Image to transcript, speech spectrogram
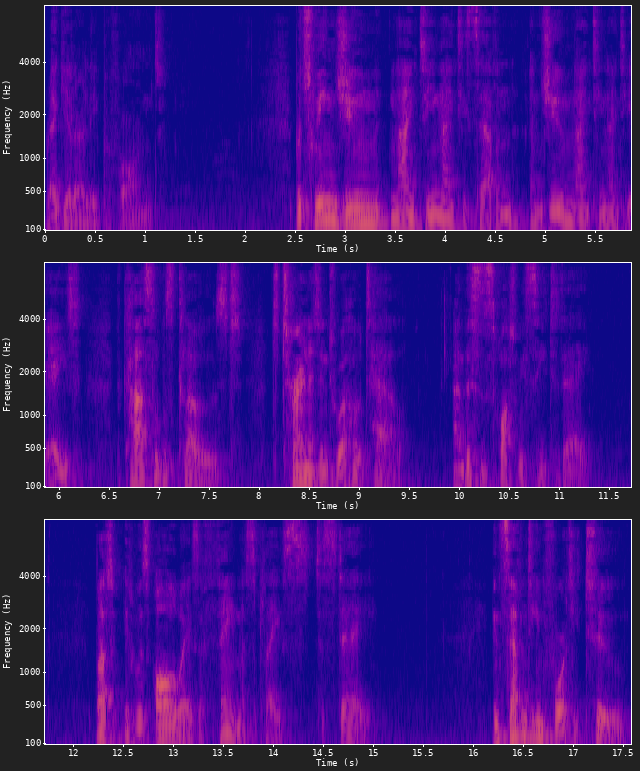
regularly performed. Between June 1997 and June 1998, the castle was closed to turn it into a hotel, and this is what we see today. But it was always a famous place to stay. In 1742,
